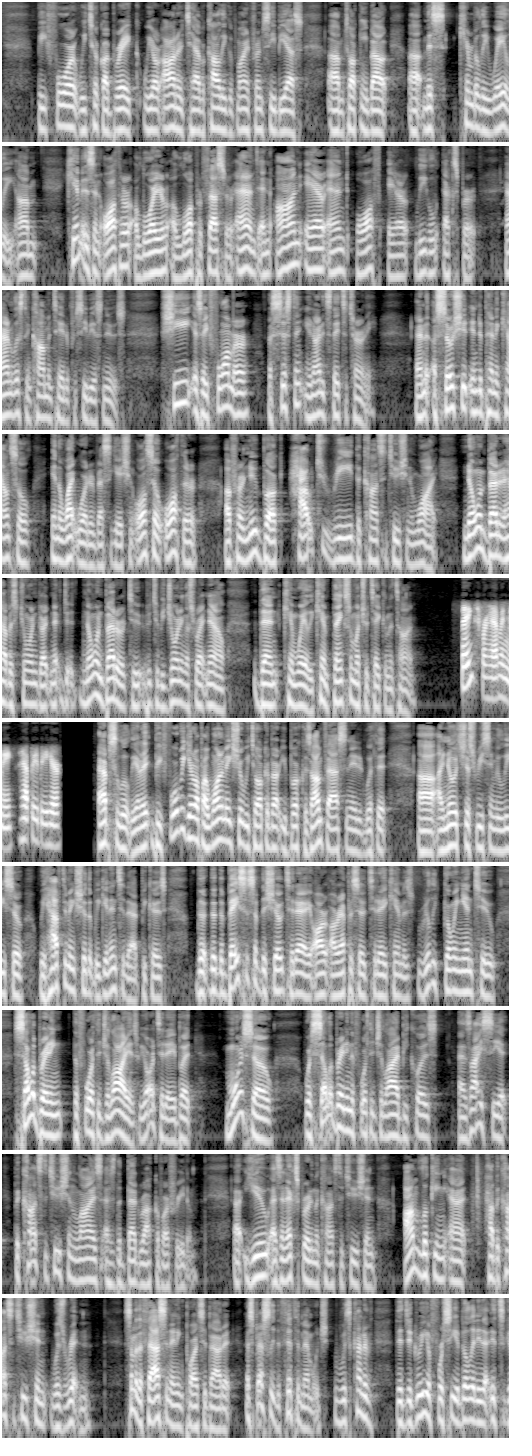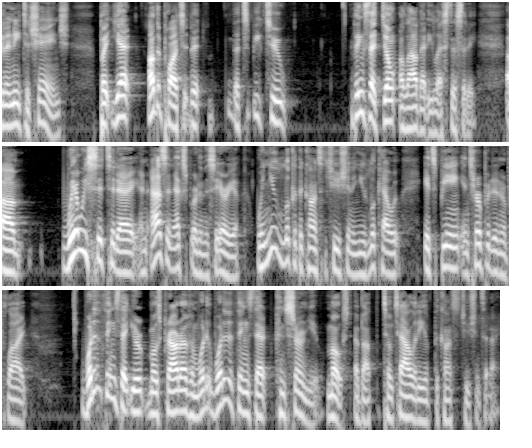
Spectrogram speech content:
before we took our break, we are honored to have a colleague of mine from CBS um, talking about uh, Miss Kimberly Wehle. Um, Kim is an author, a lawyer, a law professor, and an on air and off air legal expert, analyst, and commentator for CBS News. She is a former assistant United States attorney and associate independent counsel in the Whitewater investigation, also author of her new book, How to Read the Constitution and Why. No one better to have us joined right now, no one better to, to be joining us right now than Kim Wehle. Kim, thanks so much for taking the time. Thanks for having me. Happy to be here. Absolutely. And I, before we get off, I want to make sure we talk about your book because I'm fascinated with it. Uh, I know it's just recently released, so we have to make sure that we get into that because the, the, the basis of the show today, our, our episode today, Kim, is really going into celebrating the 4th of July as we are today, but more so, we're celebrating the 4th of July because, as I see it, the Constitution lies as the bedrock of our freedom. Uh, you, as an expert in the Constitution, I'm looking at how the Constitution was written, some of the fascinating parts about it, especially the Fifth Amendment, which was kind of the degree of foreseeability that it's going to need to change, but yet other parts of it that speak to things that don't allow that elasticity. Um, where we sit today, and as an expert in this area, when you look at the Constitution and you look how it's being interpreted and applied, what are the things that you're most proud of, and what what are the things that concern you most about the totality of the Constitution today?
